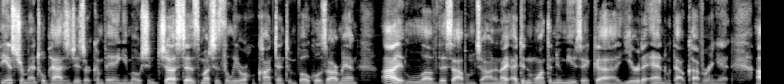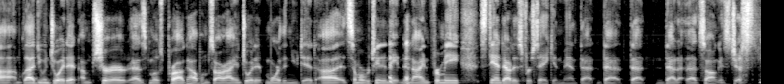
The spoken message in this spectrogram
The instrumental passages are conveying emotion just as much as the lyrical content and vocals are. Man, I love this album, John, and I, I didn't want the new music uh, year to end without covering it. Uh, I'm glad you enjoyed it. I'm sure, as most prog albums are, I enjoyed it more than you did. Uh, it's somewhere between an eight and a nine for me. Standout is Forsaken, man. That that that that that song is just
